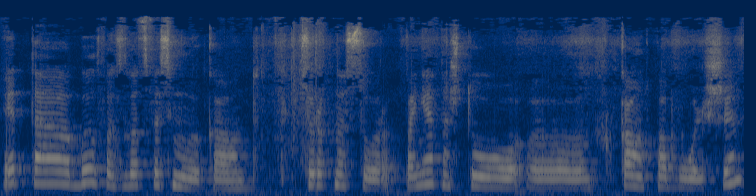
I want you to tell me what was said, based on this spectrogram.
Это Belfast 28 каунт, 40 на 40. Понятно, что э, каунт побольше,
